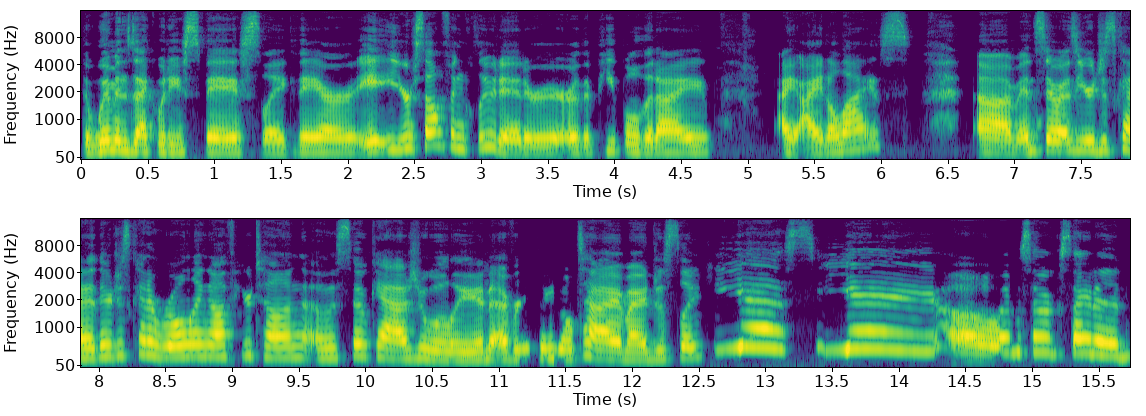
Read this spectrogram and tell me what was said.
the women's equity space like they are it, yourself included or, or the people that I I idolize um, and so as you're just kind of, they're just kind of rolling off your tongue, oh, so casually. And every single time I just like, yes, yay. Oh, I'm so excited.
